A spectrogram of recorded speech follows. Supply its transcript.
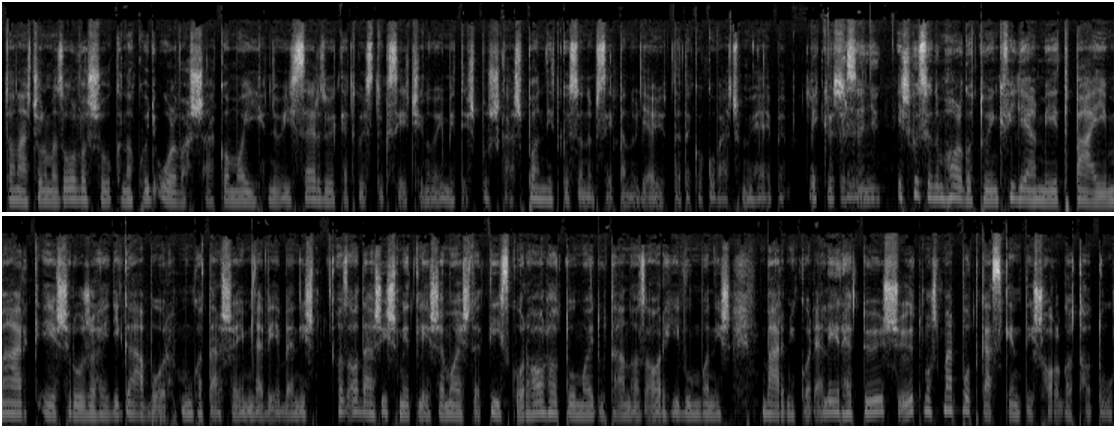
tanácsolom az olvasóknak, hogy olvassák a mai női szerzőket, köztük Szécsi Noémit és Puskás Pannit. Köszönöm szépen, hogy eljöttetek a Kovács műhelybe. Mi köszönjük. Köszönjük. És köszönöm hallgatóink figyelmét Pályi Márk és Rózsahegyi Gábor munkatársaim nevében is. Az adás ismétlése ma este tízkor hallható, majd utána az archívumban is bármikor elérhető, sőt, most már podcastként is hallgatható.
